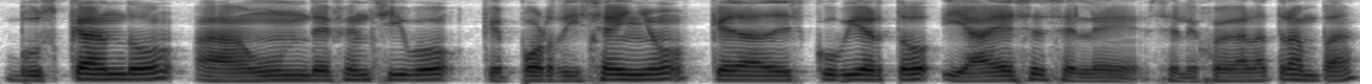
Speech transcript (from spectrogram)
buscando a un defensivo que por diseño queda descubierto y a ese se le, se le juega la trampa,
